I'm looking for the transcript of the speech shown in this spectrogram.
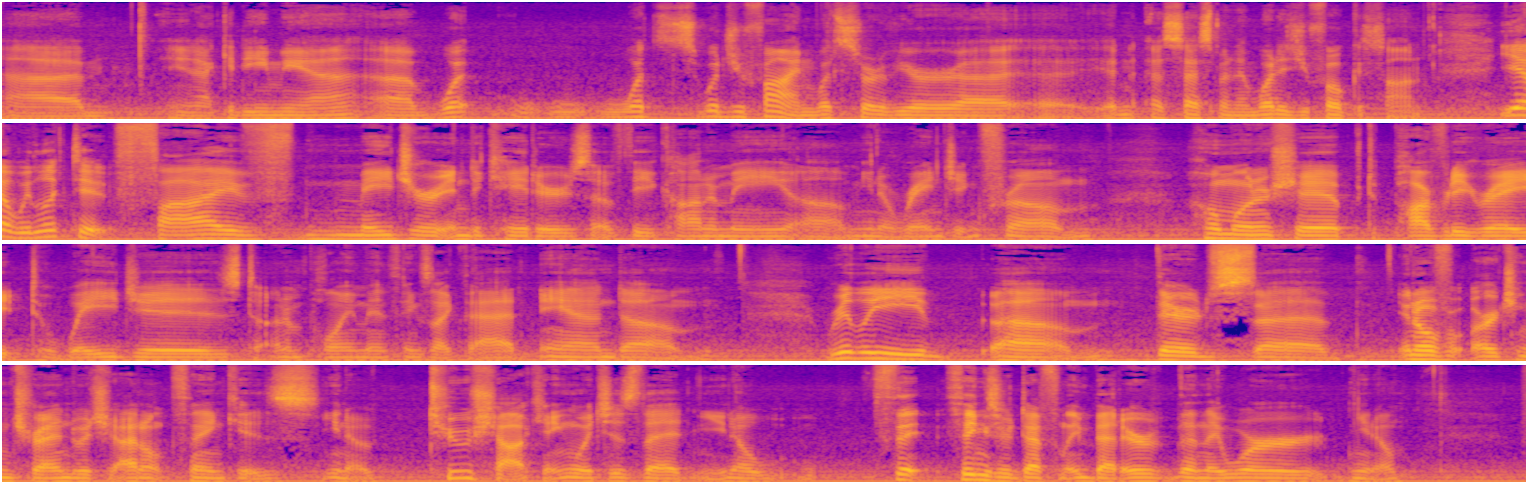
um, in academia. Uh, what what's what did you find? What's sort of your uh, uh assessment, and what did you focus on? Yeah, we looked at five major indicators of the economy. Um, you know, ranging from home ownership to poverty rate to wages to unemployment, things like that, and um, really um, there's uh, an overarching trend, which I don't think is you know too shocking, which is that you know th- things are definitely better than they were you know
